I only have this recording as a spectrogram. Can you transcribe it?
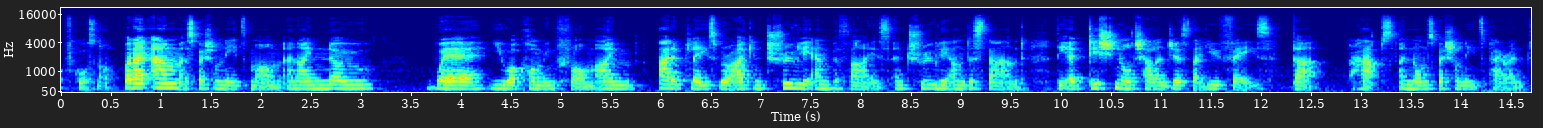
of course not. But I am a special needs mom and I know where you are coming from. I'm at a place where I can truly empathize and truly understand the additional challenges that you face that perhaps a non special needs parent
